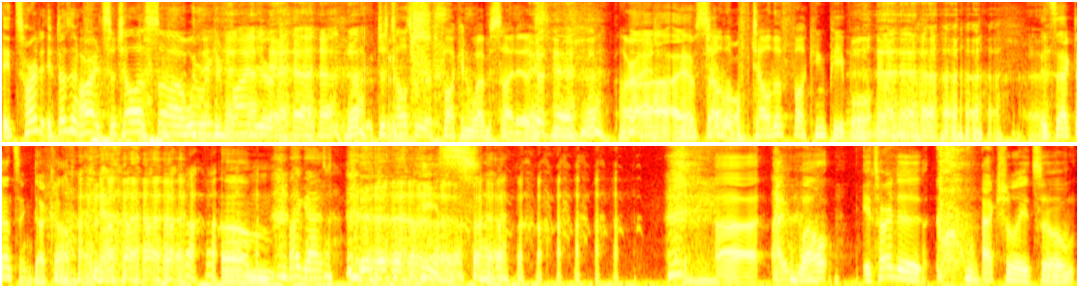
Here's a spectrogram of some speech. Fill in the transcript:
it's hard. It doesn't. All right, so tell us uh, where we can find your. Just tell us where your fucking website is. All right. Uh, I have tell several. the, tell the fucking people. No, It's zachduensing.com. bye guys Peace. uh, I well, it's hard to actually. So,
